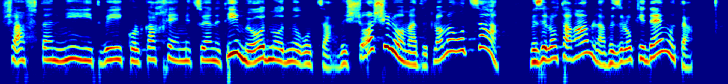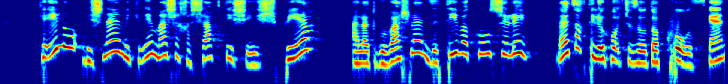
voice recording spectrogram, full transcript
שאפתנית והיא כל כך אה, מצוינת, היא מאוד מאוד מרוצה, ושושי לעומת זאת לא מרוצה, וזה לא תרם לה וזה לא קידם אותה. כאילו בשני המקרים מה שחשבתי שהשפיע על התגובה שלהם זה טיב הקורס שלי. לא הצלחתי לראות שזה אותו קורס, כן?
